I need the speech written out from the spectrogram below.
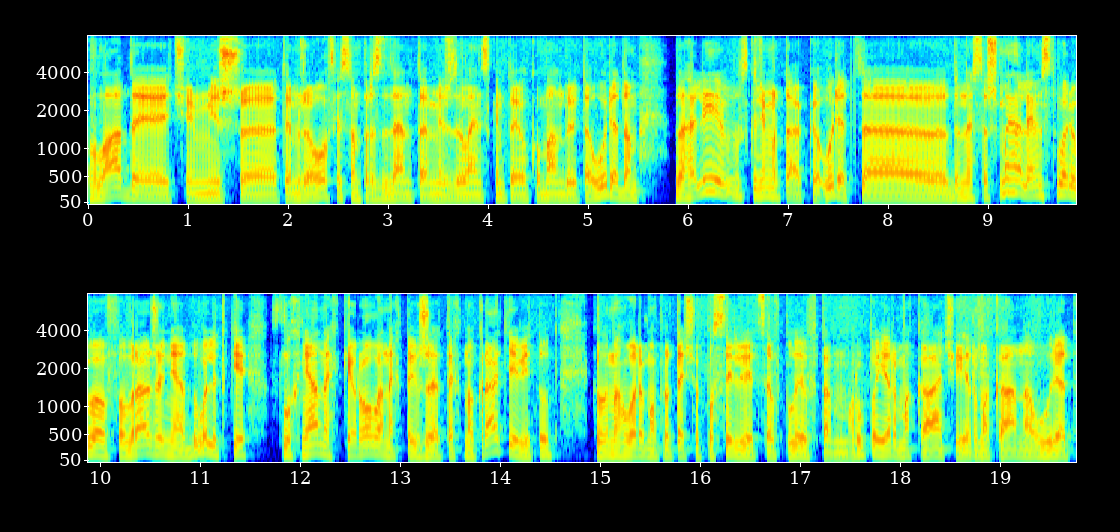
влади чи між е, тим же офісом президента, між Зеленським та його командою та урядом. Взагалі, скажімо так, уряд е, Дениса Шмигаля він створював враження доволі таки слухняних, керованих тих же технократів. І тут, коли ми говоримо про те, що посилюється вплив там групи Єрмака чи Єрмака на уряд,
